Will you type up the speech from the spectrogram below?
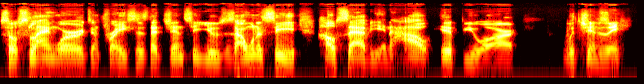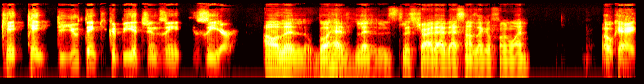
So slang words and phrases that Gen Z uses. I want to see how savvy and how hip you are with Gen Z. Can can do you think you could be a Gen Z Zer? Oh, let go ahead. Let, let's let's try that. That sounds like a fun one. Okay.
